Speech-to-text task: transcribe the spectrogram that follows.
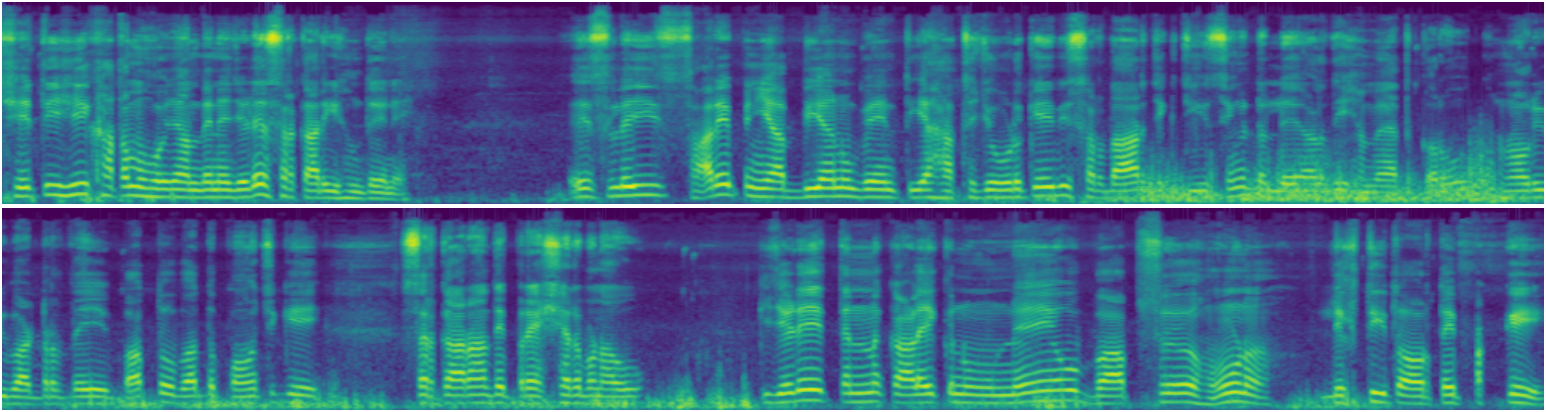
ਛੇਤੀ ਹੀ ਖਤਮ ਹੋ ਜਾਂਦੇ ਨੇ ਜਿਹੜੇ ਸਰਕਾਰੀ ਹੁੰਦੇ ਨੇ। ਇਸ ਲਈ ਸਾਰੇ ਪੰਜਾਬੀਆਂ ਨੂੰ ਬੇਨਤੀ ਹੈ ਹੱਥ ਜੋੜ ਕੇ ਵੀ ਸਰਦਾਰ ਜਗਜੀਤ ਸਿੰਘ ਡੱਲੇਵਾਲ ਦੀ ਹਮਾਇਤ ਕਰੋ, ਖਨੌਰੀ ਬਾਰਡਰ ਤੇ ਵੱਧ ਤੋਂ ਵੱਧ ਪਹੁੰਚ ਕੇ ਸਰਕਾਰਾਂ ਤੇ ਪ੍ਰੈਸ਼ਰ ਬਣਾਓ ਕਿ ਜਿਹੜੇ ਤਿੰਨ ਕਾਲੇ ਕਾਨੂੰਨ ਨੇ ਉਹ ਵਾਪਸ ਹੋਣ, ਲਿਖਤੀ ਤੌਰ ਤੇ ਪੱਕੇ।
